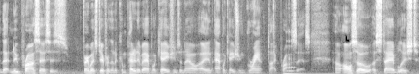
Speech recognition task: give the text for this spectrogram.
that new process is very much different than a competitive application to now an application grant type process. Uh, also established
